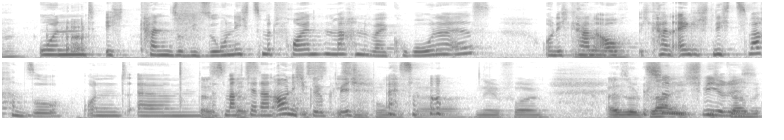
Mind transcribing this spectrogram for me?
und ich kann sowieso nichts mit Freunden machen, weil Corona ist. Und ich kann ja. auch, ich kann eigentlich nichts machen so. Und ähm, das, das, macht das ja dann auch nicht ist, glücklich. Ist ein Punkt, also, ja. Nee, voll. Also klar, ich, ich glaube,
